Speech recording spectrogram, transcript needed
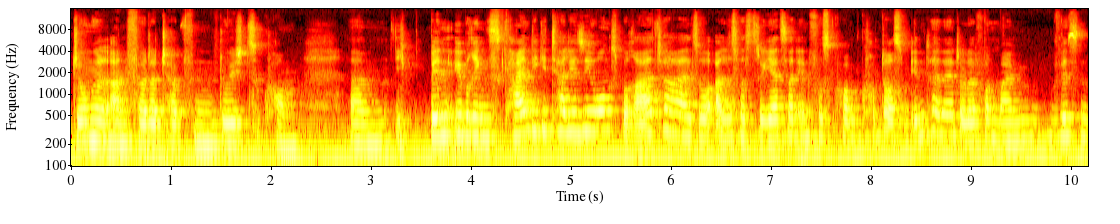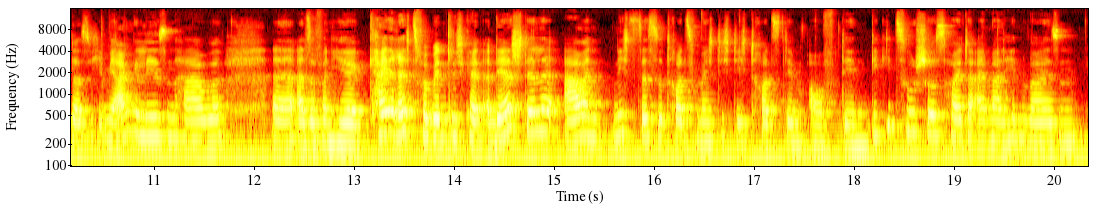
Dschungel an Fördertöpfen durchzukommen. Ähm, ich bin übrigens kein Digitalisierungsberater, also alles, was du jetzt an Infos kommt, kommt aus dem Internet oder von meinem Wissen, das ich mir angelesen habe. Äh, also von hier keine Rechtsverbindlichkeit an der Stelle, aber nichtsdestotrotz möchte ich dich trotzdem auf den Digi-Zuschuss heute einmal hinweisen.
